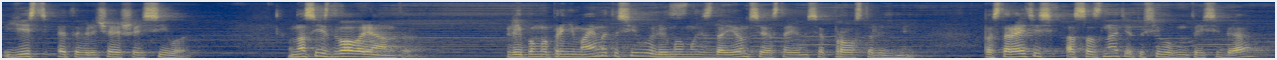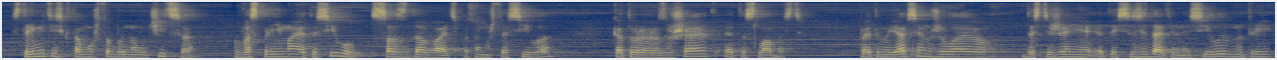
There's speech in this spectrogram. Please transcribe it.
есть эта величайшая сила. У нас есть два варианта. Либо мы принимаем эту силу, либо мы сдаемся и остаемся просто людьми. Постарайтесь осознать эту силу внутри себя – Стремитесь к тому, чтобы научиться, воспринимая эту силу, создавать, потому что сила, которая разрушает, это слабость. Поэтому я всем желаю достижения этой созидательной силы внутри,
